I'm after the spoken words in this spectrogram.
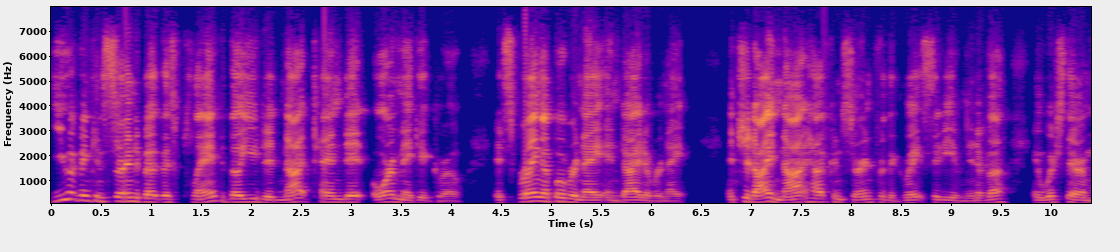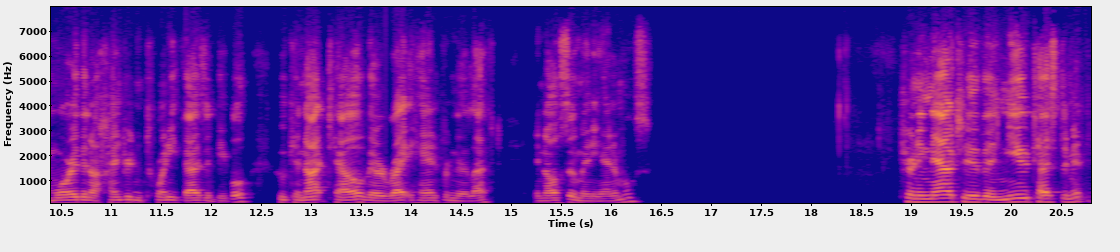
You have been concerned about this plant, though you did not tend it or make it grow. It sprang up overnight and died overnight. And should I not have concern for the great city of Nineveh, in which there are more than 120,000 people who cannot tell their right hand from their left, and also many animals? Turning now to the New Testament,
